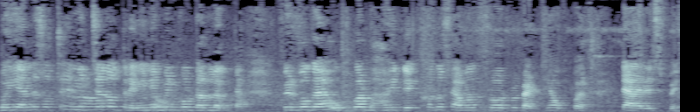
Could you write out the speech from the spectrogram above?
भैया ने सोचा नीचे तो उतरेंगे नहीं अभी इनको डर लगता है। फिर वो गए ऊपर, भाई देखा तो सेवन फ्लोर पे बैठे हैं ऊपर टेरेस पे।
